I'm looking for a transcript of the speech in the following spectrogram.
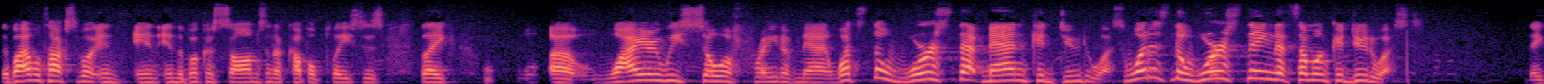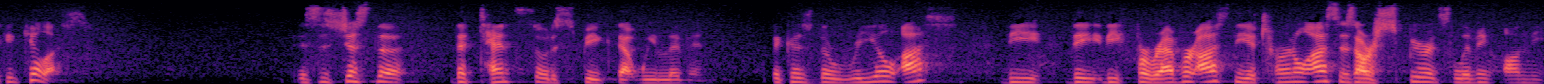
The Bible talks about in, in, in the book of Psalms in a couple places, like uh, why are we so afraid of man? What's the worst that man could do to us? What is the worst thing that someone could do to us? They could kill us. This is just the, the tent, so to speak, that we live in. Because the real us, the, the, the forever us, the eternal us, is our spirits living on the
